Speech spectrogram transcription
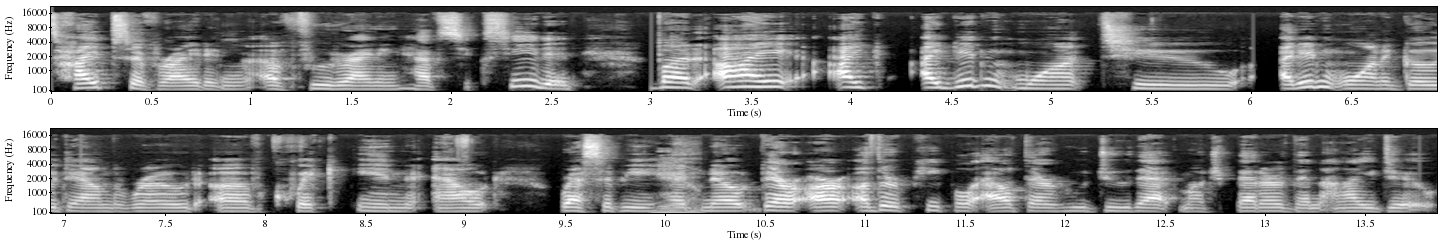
types of writing of food writing have succeeded but I, I I didn't want to I didn't want to go down the road of quick in out recipe head yeah. note. There are other people out there who do that much better than I do.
